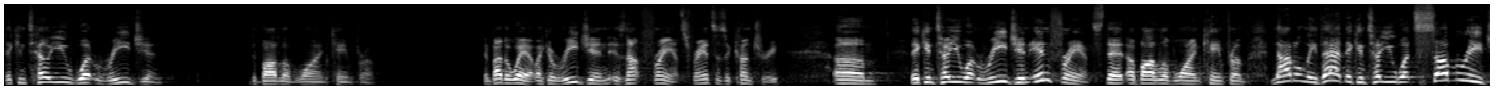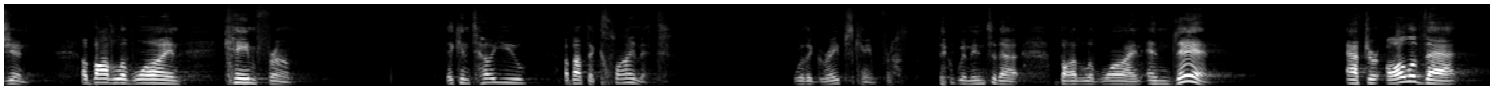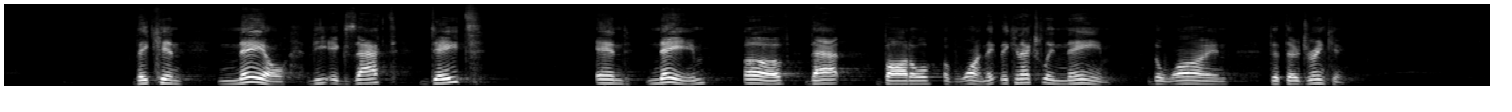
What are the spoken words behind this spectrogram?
They can tell you what region the bottle of wine came from. And by the way, like a region is not France, France is a country. Um, they can tell you what region in France that a bottle of wine came from. Not only that, they can tell you what subregion a bottle of wine came from. They can tell you about the climate where the grapes came from that went into that bottle of wine. And then, after all of that, they can nail the exact date and name of that bottle of wine. They, they can actually name the wine that they're drinking.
